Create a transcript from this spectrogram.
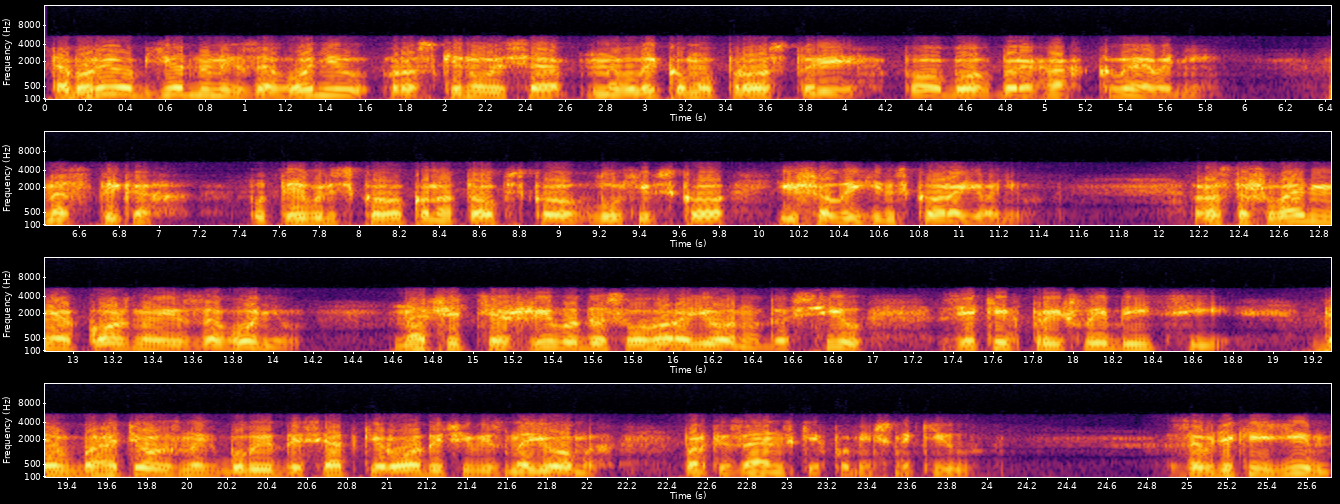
Табори об'єднаних загонів розкинулися на великому просторі по обох берегах Клевені, на стиках Путивльського, Конотопського, Глухівського і Шалигінського районів. Розташування кожного із загонів, наче тяжило до свого району, до сіл, з яких прийшли бійці, де в багатьох з них були десятки родичів і знайомих, партизанських помічників. Завдяки їм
